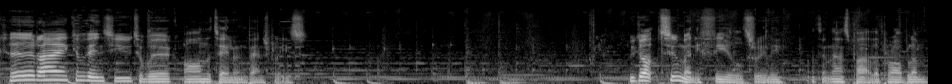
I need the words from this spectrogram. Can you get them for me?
Could I convince you to work on the tailoring bench, please? We got too many fields, really. I think that's part of the problem.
